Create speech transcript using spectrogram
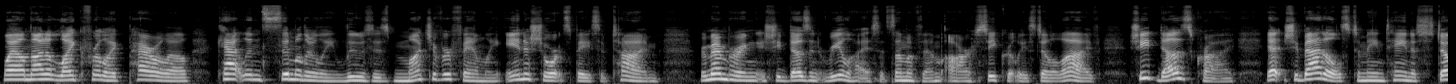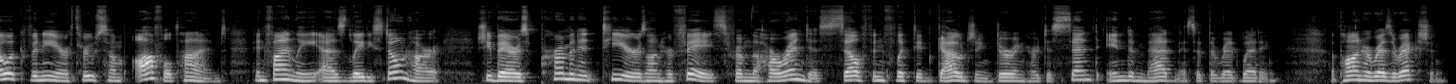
While not a like for like parallel, Catelyn similarly loses much of her family in a short space of time. Remembering she doesn't realize that some of them are secretly still alive, she does cry, yet she battles to maintain a stoic veneer through some awful times, and finally, as Lady Stoneheart, She bears permanent tears on her face from the horrendous self inflicted gouging during her descent into madness at the Red Wedding. Upon her resurrection,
